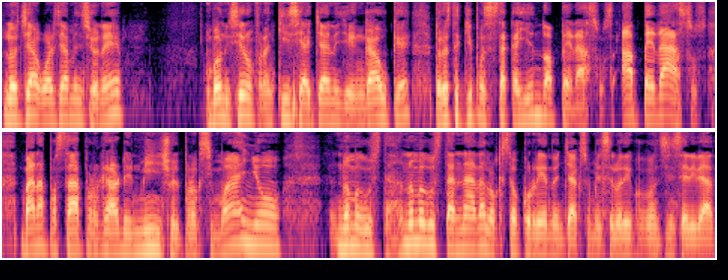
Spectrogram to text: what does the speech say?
Los Jaguars ya mencioné. Bueno, hicieron franquicia Gianni y Engauke, pero este equipo se está cayendo a pedazos, a pedazos. Van a apostar por Garden Minshew el próximo año. No me gusta, no me gusta nada lo que está ocurriendo en Jacksonville, se lo digo con sinceridad.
